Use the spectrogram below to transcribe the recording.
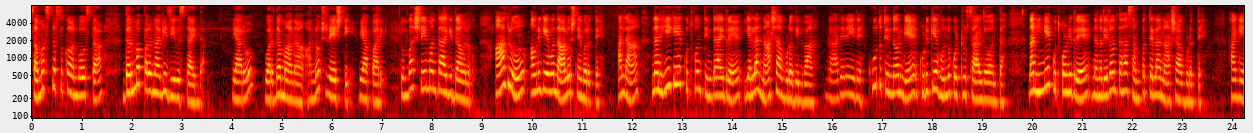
ಸಮಸ್ತ ಸುಖ ಅನುಭವಿಸ್ತಾ ಧರ್ಮಪರನಾಗಿ ಜೀವಿಸ್ತಾ ಇದ್ದ. ಯಾರು? ವರ್ಧಮಾನ ಅನ್ನೋ ಶ್ರೇಷ್ಠಿ, ವ್ಯಾಪಾರಿ. ತುಂಬ ಶ್ರೀಮಂತ ಆಗಿದ್ದ ಅವನು. ಆದರೂ ಅವನಿಗೆ ಒಂದು ಆಲೋಚನೆ ಬರುತ್ತೆ. ಅಲ್ಲ, ನಾನು ಹೀಗೆ ಕುತ್ಕೊಂಡು ತಿಂತಾ ಇದ್ರೆ ಎಲ್ಲ ನಾಶ ಆಗ್ಬಿಡೋದಿಲ್ವಾ? ಗಾದೆನೇ ಇದೆ. ಕೂತು ತಿಂದವನಿಗೆ ಕುಡಿಕೆ ಹೊನ್ನು ಕೊಟ್ಟರು ಸಾಲದು ಅಂತ. ನಾನು ಹೀಗೆ ಕುತ್ಕೊಂಡಿದ್ರೆ ನನ್ನಲ್ಲಿರೋಂತಹ ಸಂಪತ್ತೆಲ್ಲ ನಾಶ ಆಗ್ಬಿಡುತ್ತೆ. ಹಾಗೆ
